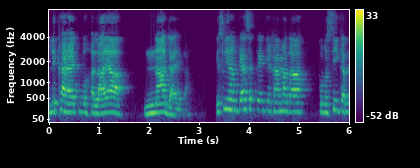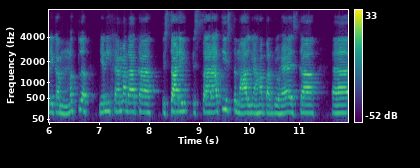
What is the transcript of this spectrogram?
लिखा है कि वो हलाया ना जाएगा। इसलिए हम कह सकते हैं कि खैमा का को वसी करने का मतलब यानी खैमागाह का इस्तारी इस्ताराती इस्तेमाल यहाँ पर जो है इसका आ,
